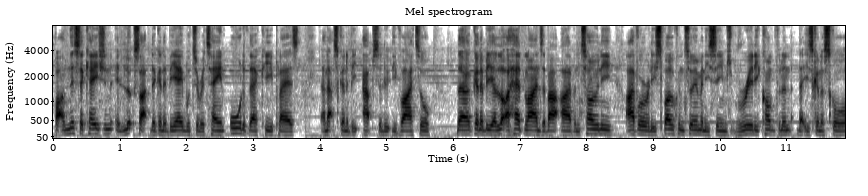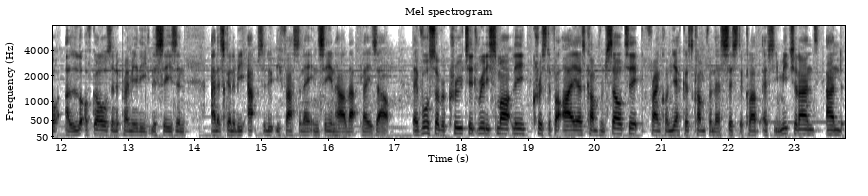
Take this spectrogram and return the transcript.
But on this occasion, it looks like they're going to be able to retain all of their key players, and that's going to be absolutely vital. There are going to be a lot of headlines about Ivan Toney. I've already spoken to him, and he seems really confident that he's going to score a lot of goals in the Premier League this season, and it's going to be absolutely fascinating seeing how that plays out. They've also recruited really smartly. Kristoffer Ajer's come from Celtic, Frank Onyeka's come from their sister club FC Midtjylland, and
